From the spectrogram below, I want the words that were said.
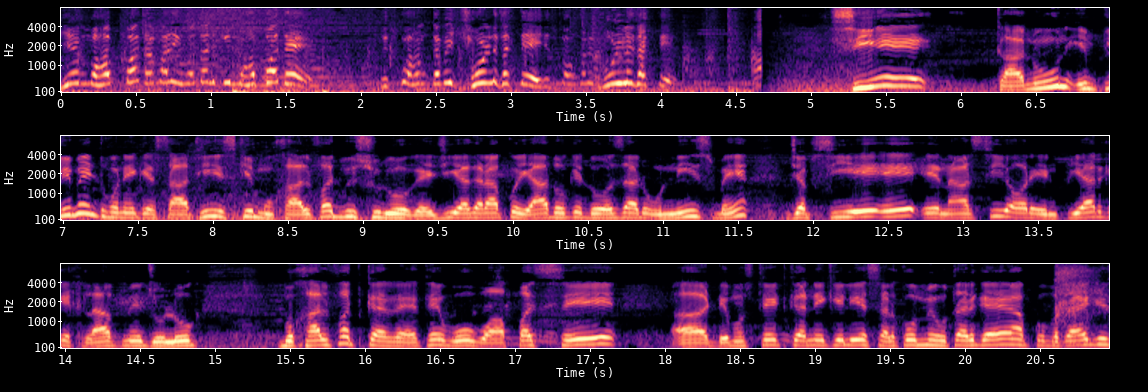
ये मोहब्बत हमारी वतन की मोहब्बत है, जिसको हम कभी छोड़ नहीं सकते, जिसको हम कभी भूल नहीं सकते। सीए कानून इम्प्लीमेंट होने के साथ ही इसकी मुखालफत भी शुरू हो गई। जी, अगर आपको याद हो कि 2019 में जब सी ए सी और एन पी आर के ख़िलाफ़ में जो लोग मुखालफत कर रहे थे, वो वापस से डेमोस्ट्रेट करने के लिए सड़कों में उतर गए। आपको बताया कि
